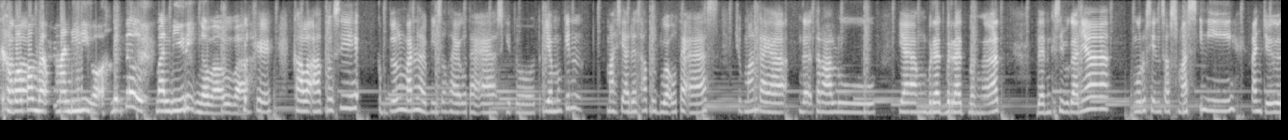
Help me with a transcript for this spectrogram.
Gak apa-apa mbak, mandiri kok. Betul, mandiri nggak apa-apa. Oke, kalau aku sih kebetulan kemarin habis selesai UTS gitu. Ya mungkin masih ada satu dua UTS, cuman kayak nggak terlalu yang berat-berat banget. Dan kesibukannya ngurusin sosmas ini. Lanjut.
